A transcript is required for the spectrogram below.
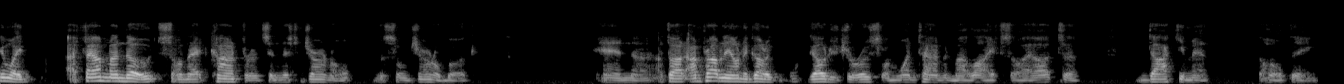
Anyway, I found my notes on that conference in this journal, this little journal book. And uh, I thought I'm probably only going to go to Jerusalem one time in my life, so I ought to document the whole thing.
